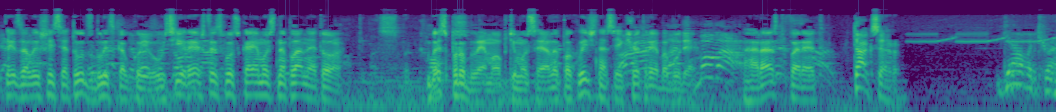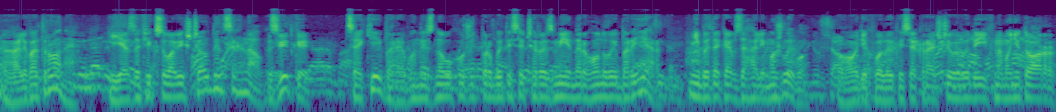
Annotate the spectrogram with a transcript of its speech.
ти залишишся тут з блискавкою. Усі решти спускаємось на планету. Без проблем, Оптімусе, але поклич нас, якщо треба буде. Гаразд вперед. Так, сер. Гальватроне, я зафіксував іще один сигнал. Звідки? Це кібери. Вони знову хочуть пробитися через мій енергоновий бар'єр. Ніби таке взагалі можливо. Годі хвалитися, краще виведи їх на монітор.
